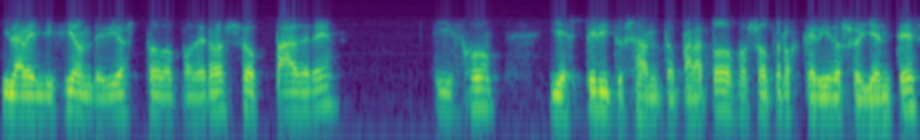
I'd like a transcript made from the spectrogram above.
y la bendición de Dios Todopoderoso, Padre, Hijo y Espíritu Santo, para todos vosotros, queridos oyentes,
